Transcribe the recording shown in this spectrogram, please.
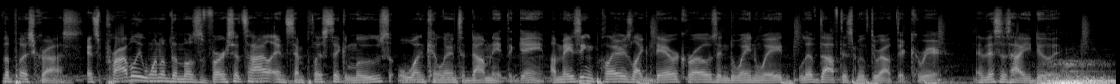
The push cross. It's probably one of the most versatile and simplistic moves one can learn to dominate the game. Amazing players like Derrick Rose and Dwyane Wade lived off this move throughout their career. And this is how you do it.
